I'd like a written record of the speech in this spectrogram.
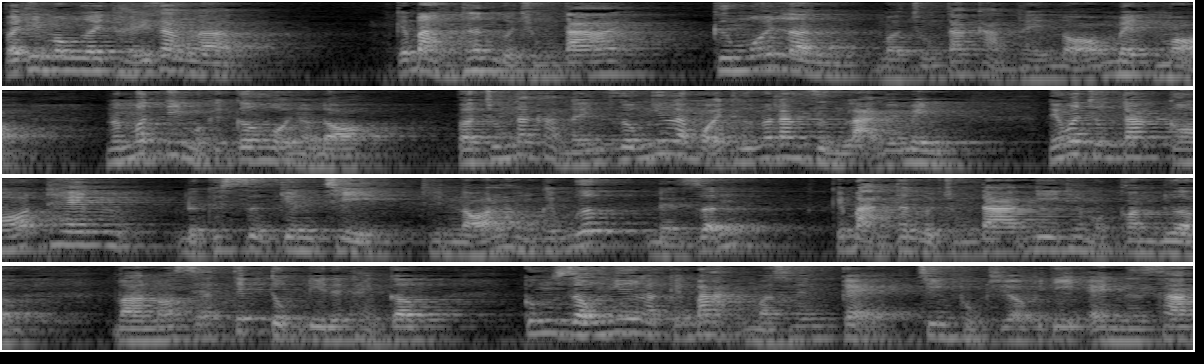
Vậy thì mọi người thấy rằng là cái bản thân của chúng ta ấy, cứ mỗi lần mà chúng ta cảm thấy nó mệt mỏi nó mất đi một cái cơ hội nào đó và chúng ta cảm thấy giống như là mọi thứ nó đang dừng lại với mình. Nếu mà chúng ta có thêm được cái sự kiên trì thì nó là một cái bước để dẫn cái bản thân của chúng ta đi theo một con đường và nó sẽ tiếp tục đi đến thành công. Cũng giống như là cái bạn mà sẽ kể chinh phục GPT Anderson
